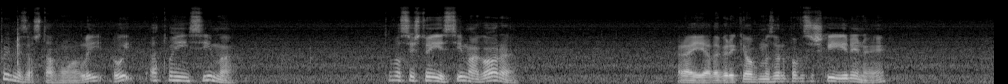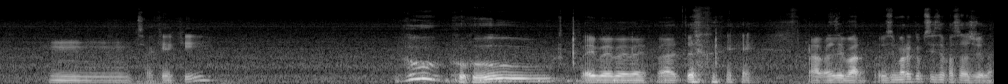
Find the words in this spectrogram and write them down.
Pois, mas eles estavam ali. Ui, ah, estão aí em cima. Então vocês estão aí em cima agora? Espera aí, há de haver aqui alguma zona para vocês caírem, não é? Hum, será que é aqui? Uh, uh, Vem, vem, vem, vem. Ah, vamos embora. Vamos embora que eu preciso da vossa ajuda.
